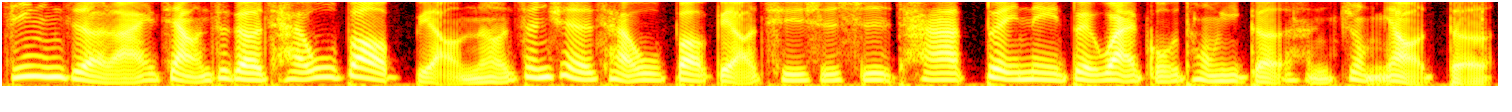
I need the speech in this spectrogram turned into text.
经营者来讲，这个财务报表呢，正确的财务报表其实是他对内对外沟通一个很重要的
